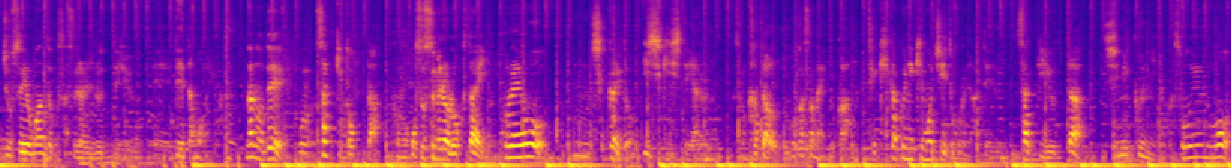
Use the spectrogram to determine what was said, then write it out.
女性を満足させられるっていう、えーデータもあります。なのでこのさっき取ったこのおすすめの6体。これを、うんしっかりと意識してやるその肩を動かさないとか的確に気持ちいいところに当てるさっき言ったシミクンニとかそういうのを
